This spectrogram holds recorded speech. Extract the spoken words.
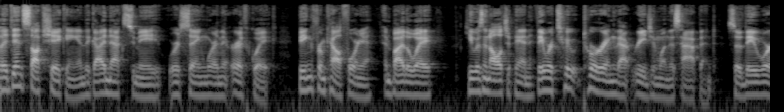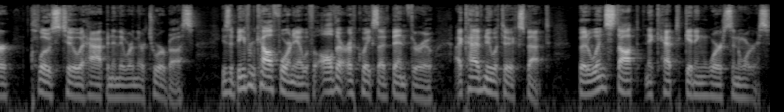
But it didn't stop shaking, and the guy next to me were saying we're in the earthquake. Being from California, and by the way, he was in All Japan. They were tou- touring that region when this happened, so they were close to what happened, and they were in their tour bus. He said, "Being from California, with all the earthquakes I've been through, I kind of knew what to expect." but it wouldn't stop and it kept getting worse and worse.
